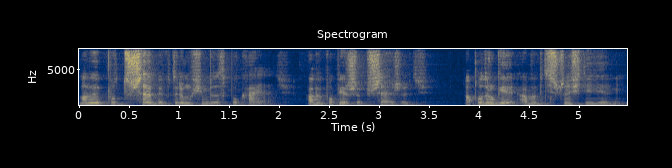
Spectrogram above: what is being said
mamy potrzeby, które musimy zaspokajać, aby po pierwsze przeżyć, a po drugie, aby być szczęśliwymi.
